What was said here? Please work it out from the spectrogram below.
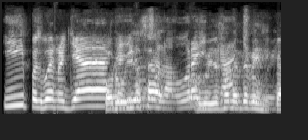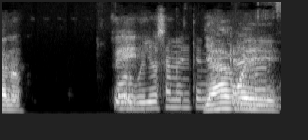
Y pues bueno, ya, ya llegamos Orgullosa- a la hora y orgullosamente güey. mexicano. Sí. Orgullosamente Ya, mexicano. güey.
